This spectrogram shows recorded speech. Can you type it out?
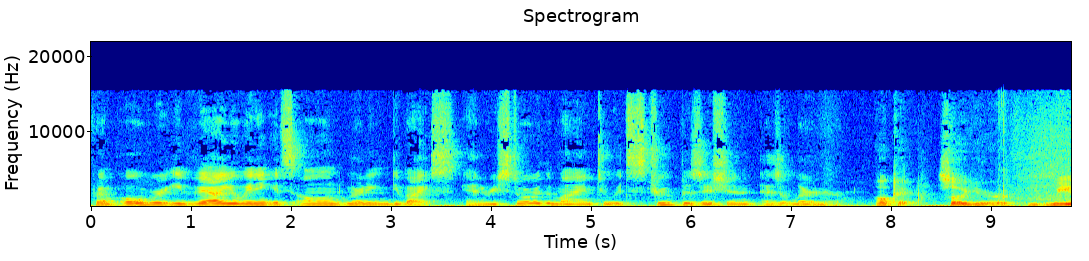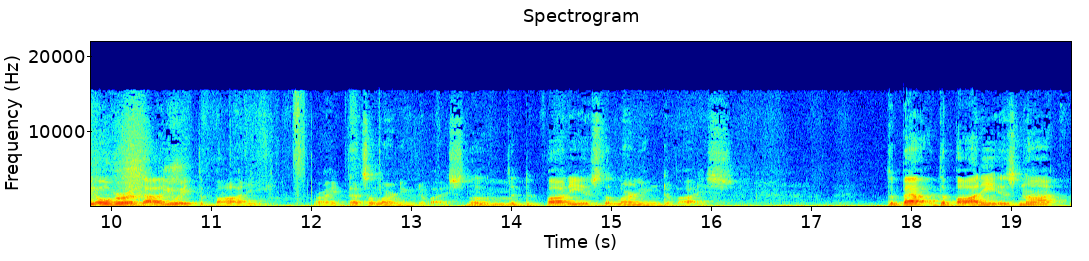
from over evaluating its own learning device and restore the mind to its true position as a learner. Okay, so you're we over evaluate the body, right? That's a learning device. The, mm-hmm. the, the, body is the learning device. The, ba- the body is not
